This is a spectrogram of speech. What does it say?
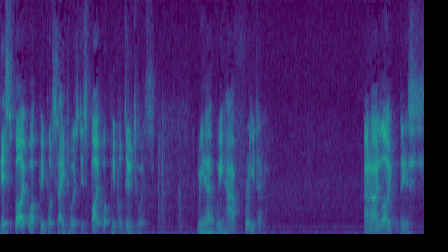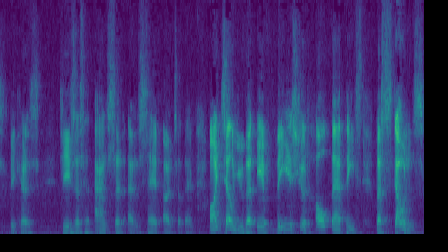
despite what people say to us, despite what people do to us. We have, we have freedom. And I like this because Jesus answered and said unto them, I tell you that if these should hold their peace, the stones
